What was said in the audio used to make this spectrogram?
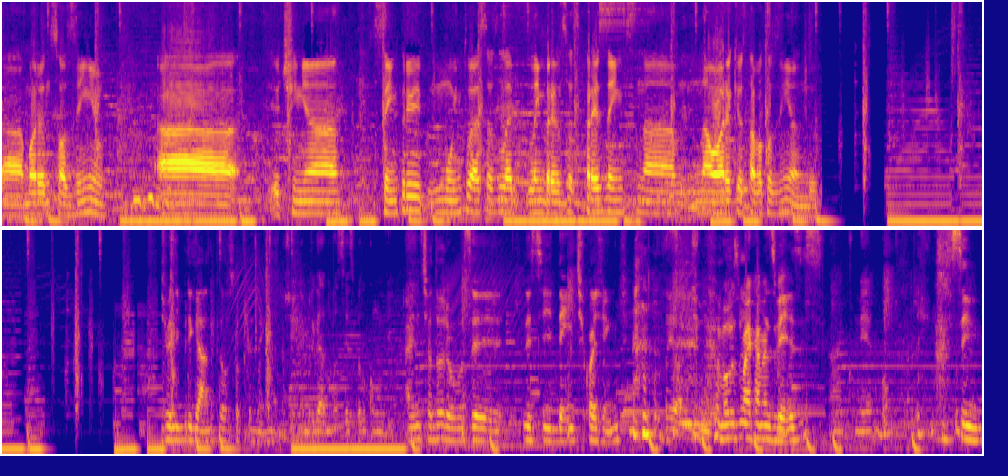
ah, morando sozinho, ah, eu tinha sempre muito essas le- lembranças presentes na, na hora que eu estava cozinhando. Julie, obrigado pela sua presença. Obrigado vocês pelo convite. A gente adorou você nesse date com a gente. Foi ótimo. Vamos marcar mais vezes. Ah, comer é bom. Sim.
